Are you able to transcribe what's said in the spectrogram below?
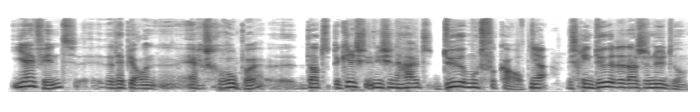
jij vindt, dat heb je al ergens geroepen... dat de ChristenUnie zijn huid duur moet verkopen. Ja. Misschien duurder dan ze nu doen.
